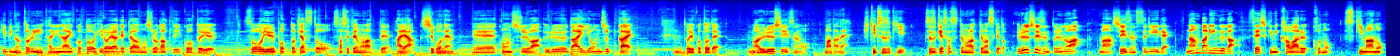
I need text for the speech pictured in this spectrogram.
日々の取るに足りないことを拾い上げては面白がっていこうというそういうポッドキャストをさせてもらって早45年、えー今週はウルー第40回うん。ということで、うん。まあウルーシーズンをまだね引き続き続けさせてもらってますけどウルーシーズンというのはまあシーズン3でナンバリングが正式に変わるこの隙間の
